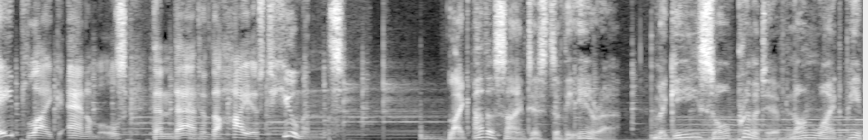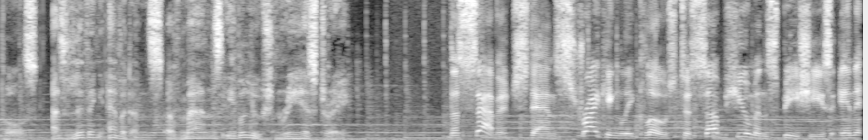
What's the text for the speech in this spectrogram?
ape-like animals than that of the highest humans. Like other scientists of the era, McGee saw primitive non-white peoples as living evidence of man's evolutionary history. The savage stands strikingly close to subhuman species in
